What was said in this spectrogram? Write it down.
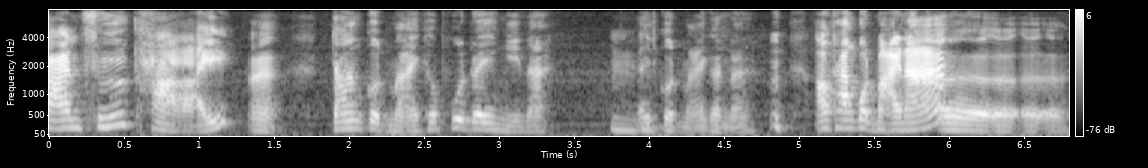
การซื้อขายอะตามกฎหมายเขาพูดไว้อย่างนี้นะอืมไอ้กฎหมายก่อนนะ เอาทางกฎหมายนะ เออเออเออเออ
